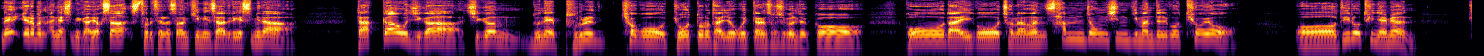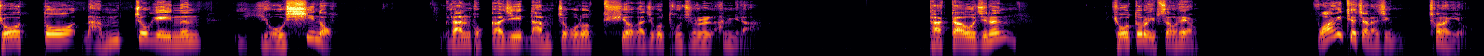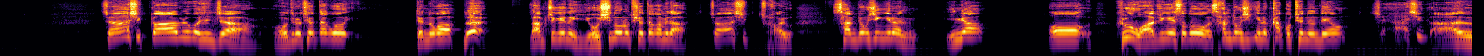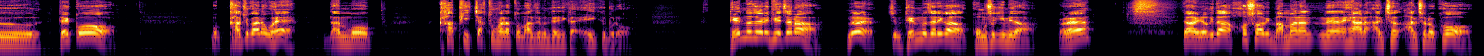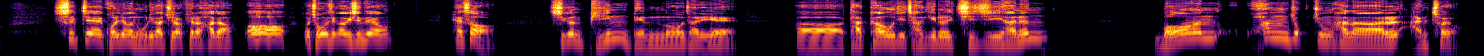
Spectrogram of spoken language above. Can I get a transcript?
네, 여러분 안녕하십니까. 역사 스토리텔러 썬킴 인사드리겠습니다. 다카우지가 지금 눈에 불을 켜고 교토로 달려오고 있다는 소식을 듣고 고다이고 천황은 삼종신기만 들고 튀어요. 어디로 튀냐면 교토 남쪽에 있는 요시노란 곳까지 남쪽으로 튀어가지고 도주를 합니다. 다까오지는 교토로 입성을 해요. 왕이 튀었잖아 지금 천황이요. 자식 까불고 진짜 어디로 튀었다고 덴노가 네 남쪽에 는 요시노로 튀었다고 합니다. 자식 아유 삼종신기는 있냐? 어 그 와중에서도 삼종신기는 갖고 튀었는데요. 자식 아유 됐고 뭐 가져가라고 해. 난 뭐 카피 짝퉁 하나 또 만들면 되니까 A급으로. 덴노 자리 피했잖아. 네 지금 덴노 자리가 공석입니다. 그래? 야 여기다 허수아비 만만한 애 하나 앉혀, 앉혀놓고 실제 권력은 우리가 쥐락펴를 하자. 어, 좋은 생각이신데요. 해서 지금 빈 덴노 자리에 어, 다카오지 자기를 지지하는 먼 황족 중 하나를 앉혀요.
